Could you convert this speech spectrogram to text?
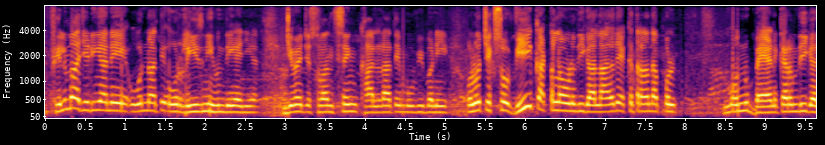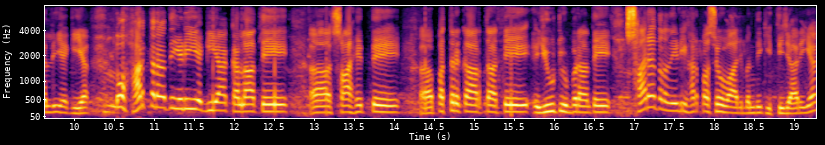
ਫਿਲਮਾਂ ਜਿਹੜੀਆਂ ਨੇ ਉਹਨਾਂ ਤੇ ਉਹ ਰਿਲੀਜ਼ ਨਹੀਂ ਹੁੰਦੀਆਂ ਜੀਆਂ। ਜਿਵੇਂ ਜਸਵੰਤ ਸਿੰਘ ਖਾਲੜਾ ਤੇ ਮੂਵੀ ਬਣੀ ਹੁਣ ਉਹ 'ਚ 120 ਕੱਟ ਲਾਉਣ ਦੀ ਗੱਲ ਆ, ਉਹਦੇ ਇੱਕ ਤਰ੍ਹਾਂ ਦਾ ਪੁਲ- ਉਹਨੂੰ ਬੈਨ ਕਰਨ ਦੀ ਗੱਲ ਹੀ ਹੈਗੀ ਆ। ਤੋਂ ਹਰ ਤਰ੍ਹਾਂ ਤੇ ਜਿਹੜੀ ਹੈਗੀ ਆ ਕਲਾ ਤੇ ਸਾਹਿਤ ਤੇ ਪੱਤਰਕਾਰਤਾ ਤੇ, ਯੂਟਿਊਬਰਾਂ ਤੇ, ਸਾਰਿਆਂ ਤਰ੍ਹਾਂ ਦੀ ਜਿਹੜੀ ਹਰ ਪਾਸਿਓਂ ਆਵਾਜ਼ਬੰਦੀ ਕੀਤੀ ਜਾ ਰਹੀ ਆ।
